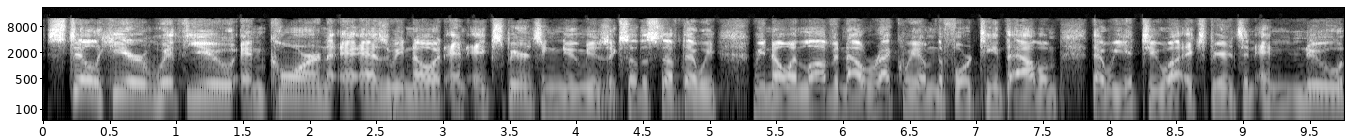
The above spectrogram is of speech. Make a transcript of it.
still here with you and Korn as we know it and experiencing new music. So the stuff that we we know and love and now Requiem, the 14th album that we get to uh, experience and, and new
